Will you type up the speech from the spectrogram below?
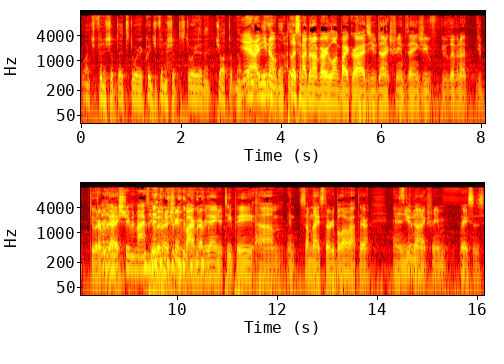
why don't you finish up that story, or could you finish up the story on that chocolate milk? Yeah, what, what do you know, about that? listen, I've been on very long bike rides. You've done extreme things. You've you live in a you do it I every live in an extreme environment. You live in an extreme environment every day in your TP. Um, and some nights 30 below out there, and you've done extreme races.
